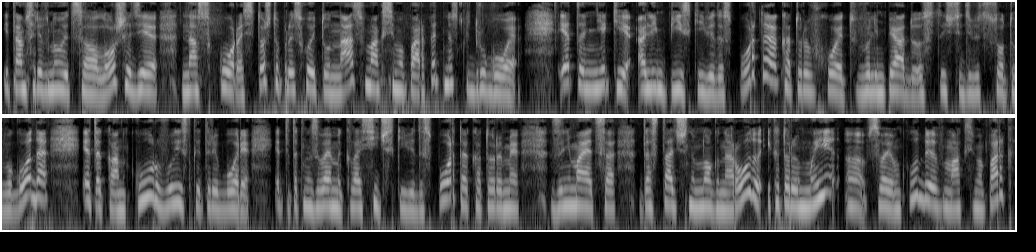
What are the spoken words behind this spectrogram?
и там соревнуются лошади на скорость. То, что происходит у нас в Максима Парк, это несколько другое. Это некие олимпийские виды спорта, которые входят в Олимпиаду с 1900 года. Это конкур, выезд к триборе. Это так называемые классические виды спорта, которыми занимается достаточно много народу, и которые мы э, в своем клубе в Максима Парк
